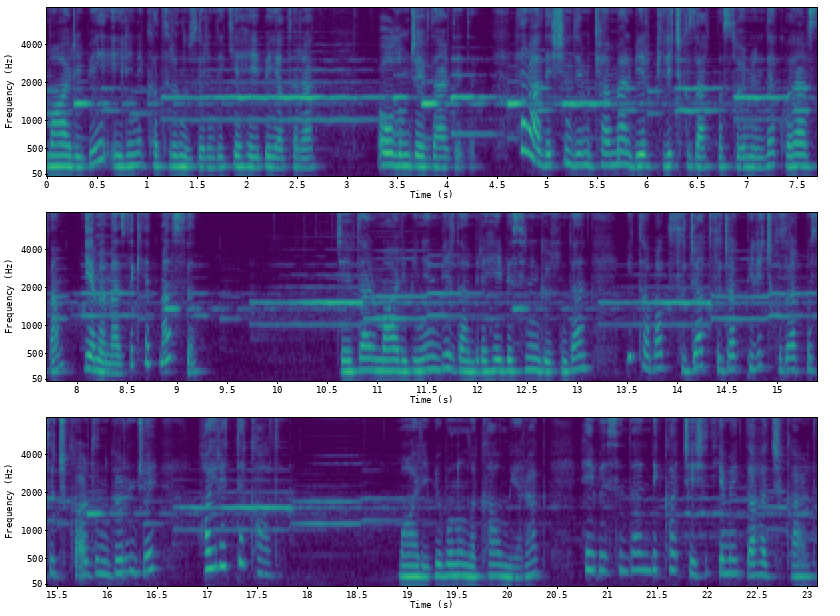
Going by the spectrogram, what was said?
Mağribi elini katırın üzerindeki heybe yatarak oğlum Cevder dedi. Herhalde şimdi mükemmel bir piliç kızartması önünde koyarsam yememezlik etmezsin. Cevder Mağribi'nin birdenbire heybesinin gözünden bir tabak sıcak sıcak piliç kızartması çıkardığını görünce hayrette kaldı. Mağribi bununla kalmayarak heybesinden birkaç çeşit yemek daha çıkardı.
